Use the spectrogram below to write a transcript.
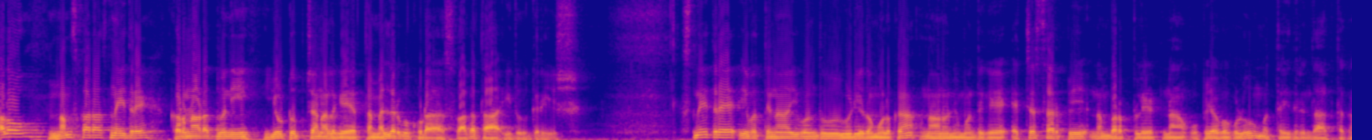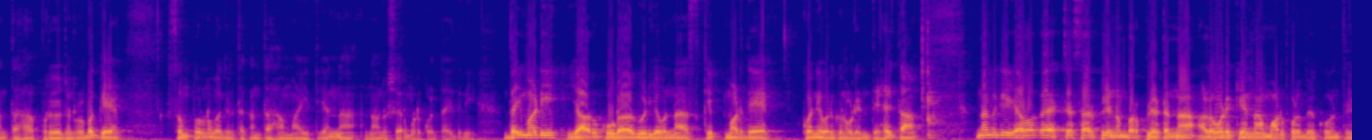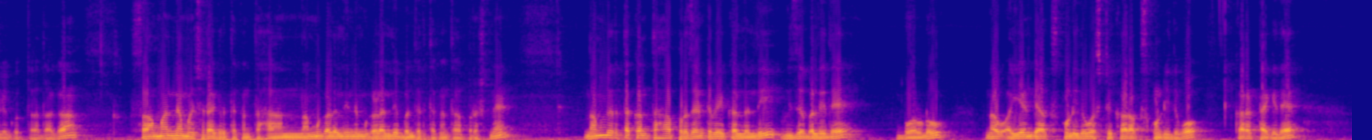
Hello, ನಮಸ್ಕಾರ ಸ್ನೇಹಿತರೆ. ಕರುನಾಡ ಧ್ವನಿ ಯೂಟ್ಯೂಬ್ ಚಾನಲ್ಗೆ ತಮ್ಮೆಲ್ಲರಿಗೂ ಕೂಡ ಸ್ವಾಗತ. ಇದು ಗಿರೀಶ್. ಸ್ನೇಹಿತರೆ, ಇವತ್ತಿನ ಈ ಒಂದು ವಿಡಿಯೋದ ಮೂಲಕ ನಾನು ನಿಮ್ಮೊಂದಿಗೆ H S R P number ಪ್ಲೇಟ್ನ ಉಪಯೋಗಗಳು ಮತ್ತು ಇದರಿಂದ ಆಗ್ತಕ್ಕಂತಹ ಪ್ರಯೋಜನಗಳ ಬಗ್ಗೆ ಸಂಪೂರ್ಣವಾಗಿರ್ತಕ್ಕಂತಹ ಮಾಹಿತಿಯನ್ನು ನಾನು ಶೇರ್ ಮಾಡ್ಕೊಳ್ತಾ ಇದ್ದೀನಿ. ದಯಮಾಡಿ ಯಾರು ಕೂಡ ವಿಡಿಯೋವನ್ನು ಸ್ಕಿಪ್ ಮಾಡದೆ ಕೊನೆವರೆಗೂ ನೋಡಿ ಅಂತ ಹೇಳ್ತಾ, ನಮಗೆ ಯಾವಾಗ H S R P number ಪ್ಲೇಟನ್ನು ಅಳವಡಿಕೆಯನ್ನು ಮಾಡಿಕೊಳ್ಬೇಕು ಅಂತೇಳಿ ಗೊತ್ತಾದಾಗ ಸಾಮಾನ್ಯ ಮನುಷ್ಯರಾಗಿರ್ತಕ್ಕಂತಹ, ನಮ್ಮಗಳಲ್ಲಿ, ನಿಮ್ಮಗಳಲ್ಲಿ ಬಂದಿರತಕ್ಕಂತಹ ಪ್ರಶ್ನೆ ನಮ್ಮಲ್ಲಿರ್ತಕ್ಕಂತಹ ಪ್ರೆಸೆಂಟ್ ವೆಹಿಕಲಲ್ಲಿ ವಿಸಿಬಲ್ ಇದೆ ಬೋರ್ಡು ನಾವು ಐ ಎನ್ ಡಿ ಹಾಕ್ಸ್ಕೊಂಡಿದ್ದೀವೋ ಸ್ಟಿಕ್ಕರ್ ಹಾಕ್ಸ್ಕೊಂಡಿದ್ದೀವೋ ಕರೆಕ್ಟಾಗಿದೆ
